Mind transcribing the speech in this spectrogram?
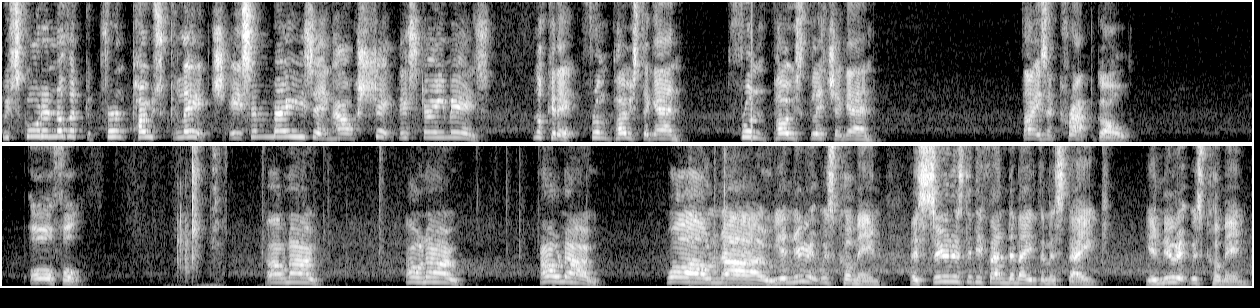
We've scored another front post glitch. It's amazing how shit this game is. Look at it. Front post again. Front post glitch again. That is a crap goal. Awful. Oh no! Oh no! Oh no! Whoa no! You knew it was coming. As soon as the defender made the mistake, you knew it was coming.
